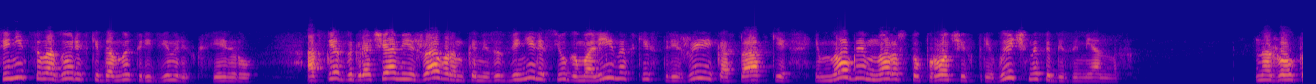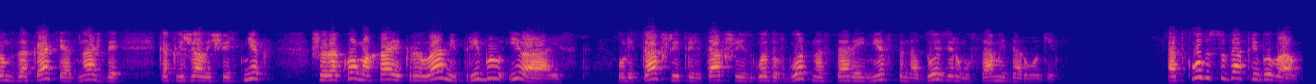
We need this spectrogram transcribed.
Синицы Лазоревки давно передвинулись к северу, а вслед за грачами и жаворонками зазвенели с юга малиновки, стрижи и касатки и многое множество прочих привычных и безыменных. На желтом закате однажды, как лежал еще снег, широко махая крылами, прибыл и аист, улетавший и прилетавший из года в год на старое место над озером у самой дороги. Откуда сюда прибывал?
